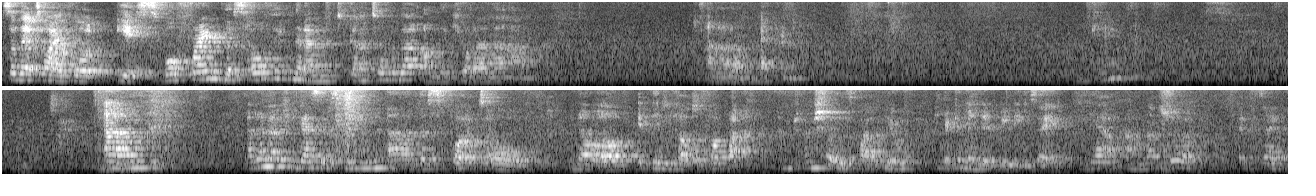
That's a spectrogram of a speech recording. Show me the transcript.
So that's why I thought, yes, we'll frame this whole thing that I'm going to talk about on the Kia Orana um, um, acronym. Okay. Um, I don't know if you guys have seen uh, the spot or, you know, of Epeli Hau'ofa I'm, I'm sure it's part of your recommended readings, eh? Yeah, I'm not sure if they,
